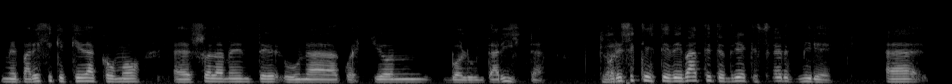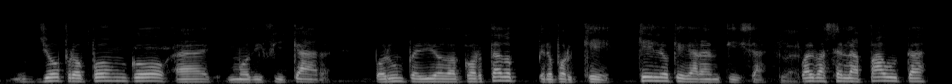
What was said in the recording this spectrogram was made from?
me parece que queda como eh, solamente una cuestión voluntarista. Por eso es que este debate tendría que ser, mire, eh, yo propongo eh, modificar por un periodo acortado, pero ¿por qué? ¿Qué es lo que garantiza? ¿Cuál va a ser la pauta?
